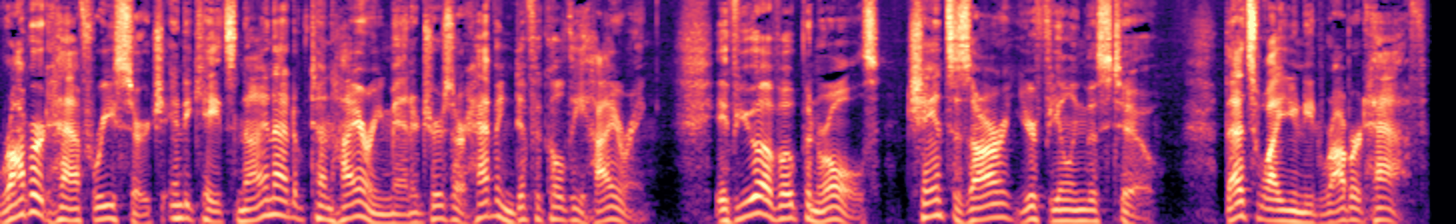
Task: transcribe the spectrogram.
Robert Half research indicates 9 out of 10 hiring managers are having difficulty hiring. If you have open roles, chances are you're feeling this too. That's why you need Robert Half.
